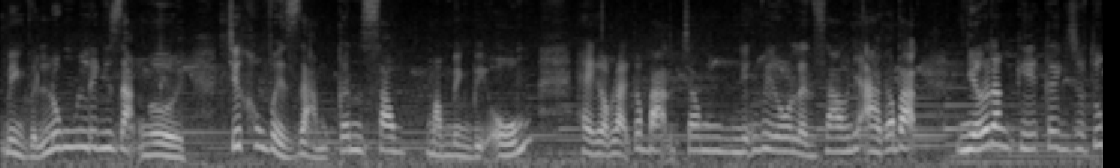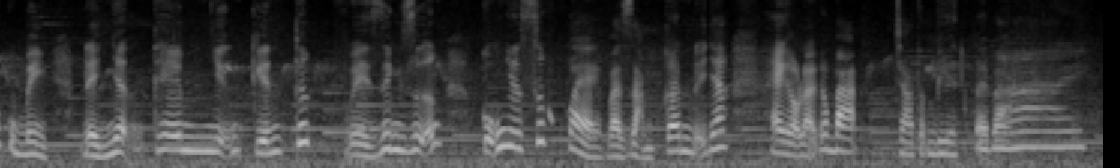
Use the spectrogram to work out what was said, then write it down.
mình phải lung linh dạng người, chứ không phải giảm cân xong mà mình bị ốm. Hẹn gặp lại các bạn trong những video lần sau nhé. À các bạn nhớ đăng ký kênh youtube của mình để nhận thêm những kiến thức về dinh dưỡng cũng như sức khỏe và giảm cân nữa nhé. Hẹn gặp lại các bạn. Chào tạm biệt. Bye bye.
